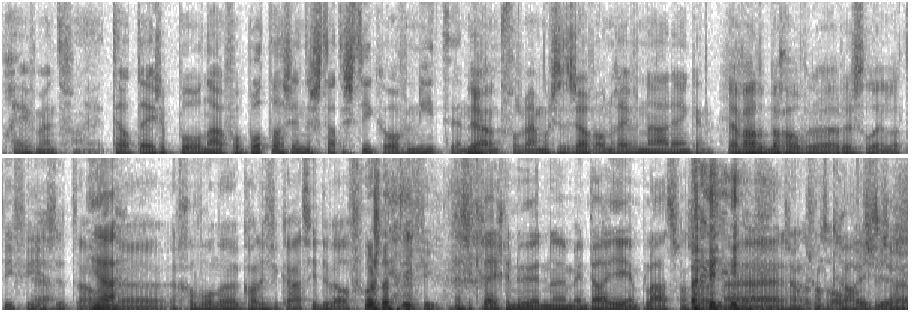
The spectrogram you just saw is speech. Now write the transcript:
op een gegeven moment van eh, telt deze poll nou voor Bottas in de statistieken of niet? En Ja. volgens mij moesten ze zelf ook nog even nadenken. Ja, we hadden het nog over uh, Russell en Latifi. Ja. Is dit nou Ja. een, uh, een gewonnen kwalificatieduel voor Latifi? En ze kregen nu een uh, medaille in plaats van zo'n uh, zo'n krans. beetje, dat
